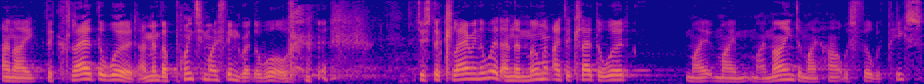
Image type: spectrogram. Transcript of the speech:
and I declared the word. I remember pointing my finger at the wall, just declaring the word. And the moment I declared the word, my, my, my mind and my heart was filled with peace.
